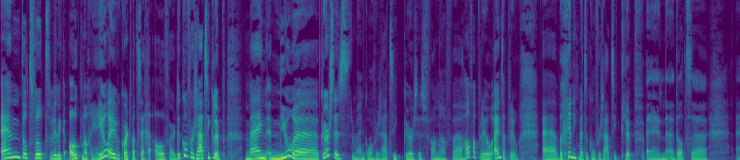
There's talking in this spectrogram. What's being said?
En tot slot wil ik ook nog heel even kort wat zeggen over de Conversatieclub. Mijn nieuwe cursus, mijn conversatiecursus vanaf uh, half april, eind april, uh, begin ik met de Conversatieclub. En uh, dat uh,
